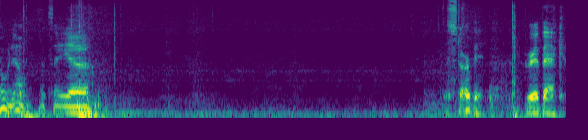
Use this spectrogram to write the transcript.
Oh no, that's a uh, the star bit. Be right back.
